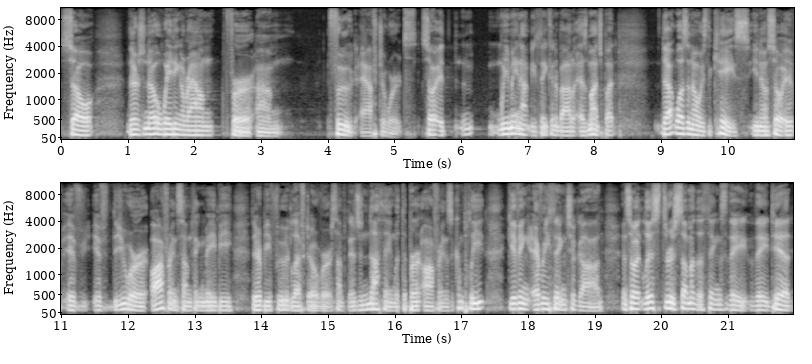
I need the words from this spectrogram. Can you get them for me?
So there's no waiting around for um, food afterwards. So it, we may not be thinking about it as much, but that wasn't always the case, you know. So if, if if you were offering something, maybe there'd be food left over or something. There's nothing with the burnt offering. It's a complete giving everything to God. And so it lists through some of the things they they did.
